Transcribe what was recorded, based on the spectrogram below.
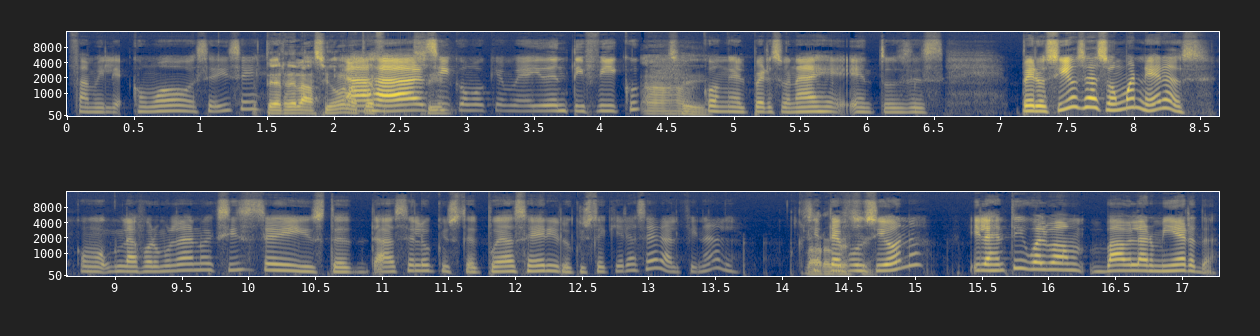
familiar. ¿Cómo se dice? Te relaciona. te- Ajá, sí. como que me identifico Ajá. Con el personaje. Entonces, pero sí, o sea, son maneras. Como la fórmula no existe y usted hace lo que usted puede hacer y lo que usted quiere hacer al final. Claro si te sí. funciona, y la gente igual va, va a hablar mierda.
